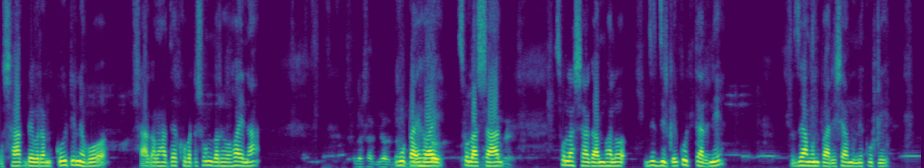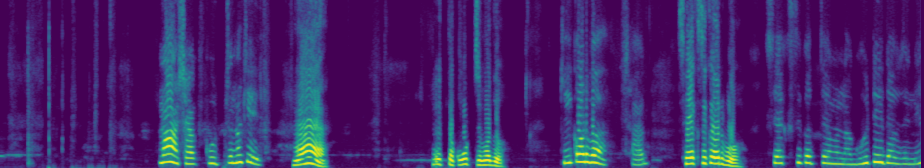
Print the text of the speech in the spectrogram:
শাকটা এবার আমি কুইটি নেব। শাক আমার হাতে খুব একটা সুন্দর হয় না। মোটাই হয় ছোলার শাক। ছোলার শাক আমি ভালো জিরজির করে কুটতে পারিনি। যেমন পারি সেমনই কুটি। মা শাক কুটছো নাকি? হ্যাঁ। এই তো কুটছি মধু। কি করবা শাক? সেক্সি করব। সেক্সি করতে হবে না ঘুটিয়ে দাও দিনে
